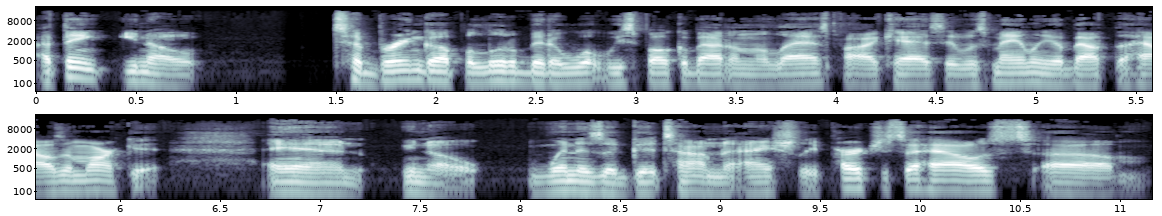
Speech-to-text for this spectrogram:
I think you know to bring up a little bit of what we spoke about on the last podcast, it was mainly about the housing market and, you know, when is a good time to actually purchase a house. Um,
